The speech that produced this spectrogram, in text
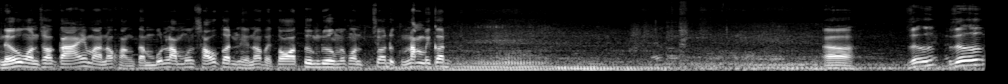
Nếu con chó cái mà nó khoảng tầm 45 46 cân thì nó phải to tương đương với con chó đực 50 cân. À, giữ giữ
